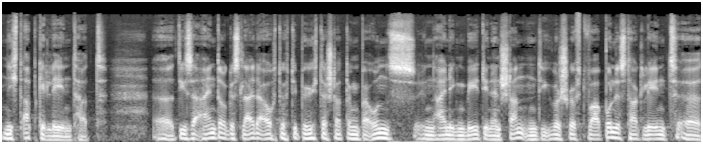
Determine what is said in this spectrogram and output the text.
nicht abgelehnt hat. Äh, dieser Eindruck ist leider auch durch die Berichterstattung bei uns in einigen Medien entstanden. Die Überschrift war, Bundestag lehnt äh,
